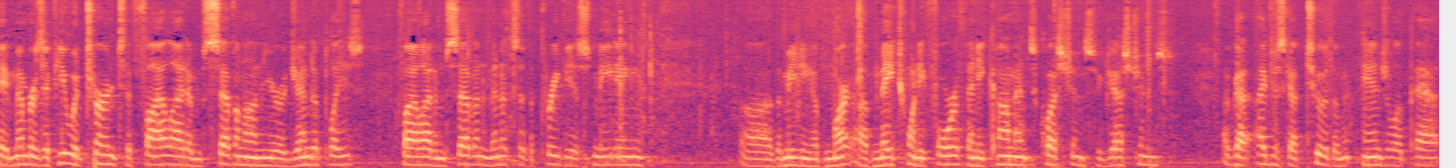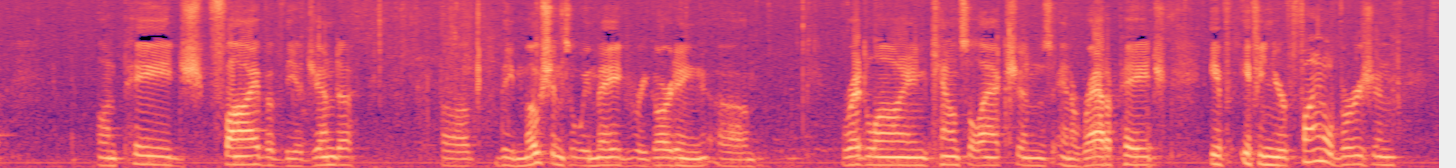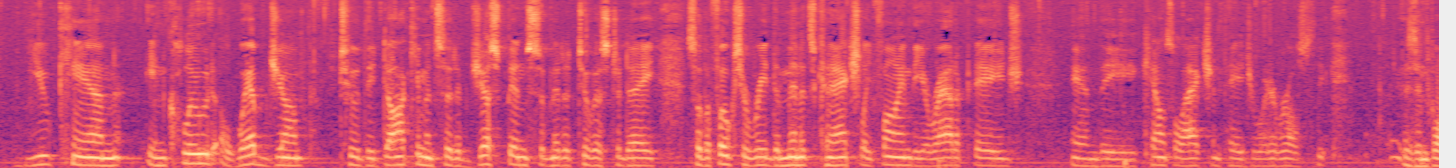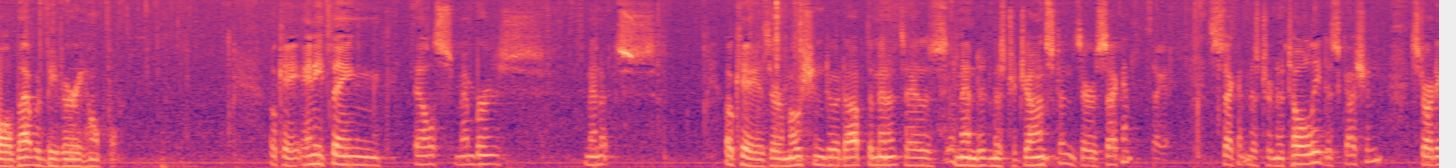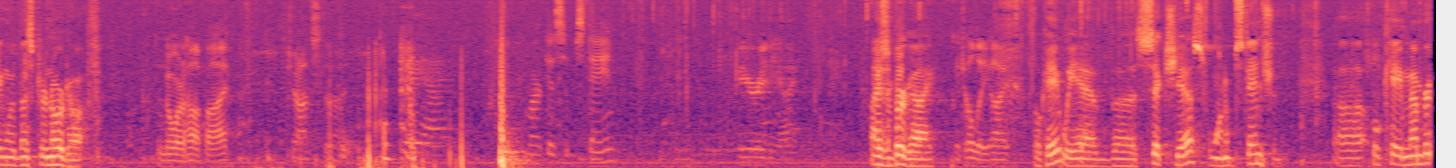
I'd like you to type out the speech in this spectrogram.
Okay, members, if you would turn to file item seven on your agenda, please. File item seven, minutes of the previous meeting, uh, the meeting of Mar, of May 24th. Any comments, questions, suggestions? I've got, I've just got two of them. Angela, Pat, on page five of the agenda, uh, the motions that we made regarding um, red line, council actions, and errata page, if, if in your final version, you can include a web jump to the documents that have just been submitted to us today, so the folks who read the minutes can actually find the errata page and the council action page or whatever else the- is involved. That would be very helpful. Okay, anything else, members? Minutes? Okay, is there a motion to adopt the minutes as amended? Mr. Johnston, is there a second? Second. Second, Mr. Nottoli. Discussion, starting with Mr. Nordhoff. Nordhoff, aye. Johnston, Aye. Marcus abstain. Fiorini, aye. Isenberg, aye. Nottoli, aye. Okay, we have uh, six yes, one abstention. Uh, Okay, members.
